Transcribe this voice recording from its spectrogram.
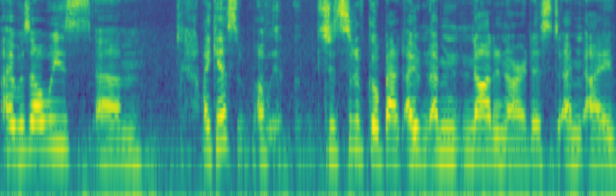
I was always. Um, I guess uh, to sort of go back, I, am not an artist. I'm, I,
